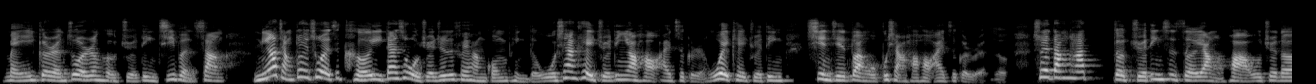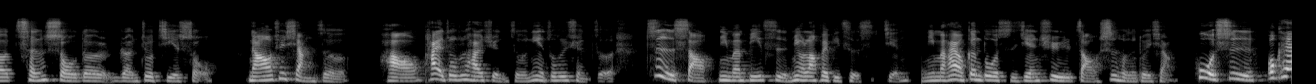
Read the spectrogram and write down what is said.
每一个人做的任何决定，基本上。你要讲对错也是可以，但是我觉得就是非常公平的。我现在可以决定要好好爱这个人，我也可以决定现阶段我不想好好爱这个人了。所以当他的决定是这样的话，我觉得成熟的人就接受，然后去想着，好，他也做出他的选择，你也做出选择，至少你们彼此没有浪费彼此的时间，你们还有更多的时间去找适合的对象。或是 OK 啊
